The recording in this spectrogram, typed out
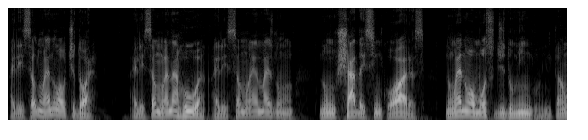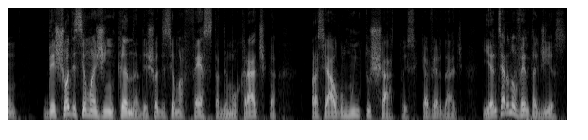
A eleição não é no outdoor. A eleição não é na rua. A eleição não é mais num, num chá das 5 horas. Não é no almoço de domingo. Então, deixou de ser uma gincana, deixou de ser uma festa democrática para ser algo muito chato. Isso que é a verdade. E antes era 90 dias.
